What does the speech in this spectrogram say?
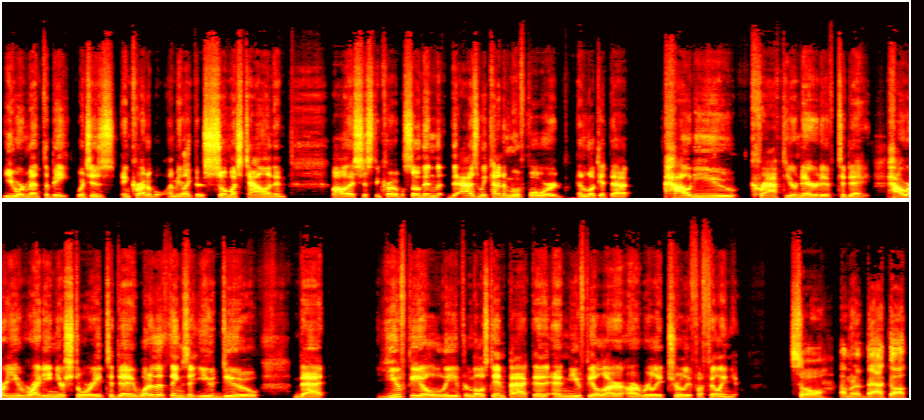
you were meant to be, which is incredible. I mean, like there's so much talent and oh, that's just incredible. So then the, as we kind of move forward and look at that, how do you craft your narrative today? How are you writing your story today? What are the things that you do that you feel leave the most impact and, and you feel are, are really truly fulfilling you? So I'm going to back up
